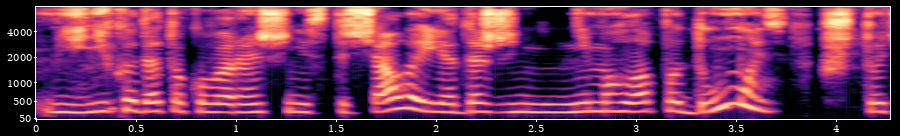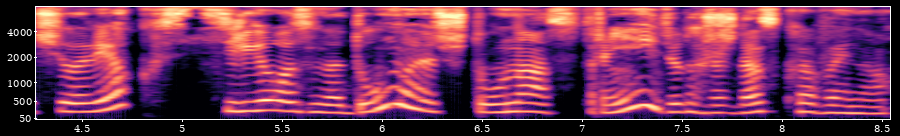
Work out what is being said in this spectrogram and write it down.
я никогда такого раньше не встречала, и я даже не могла подумать, что человек серьезно думает, что у нас в стране идет гражданская война.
